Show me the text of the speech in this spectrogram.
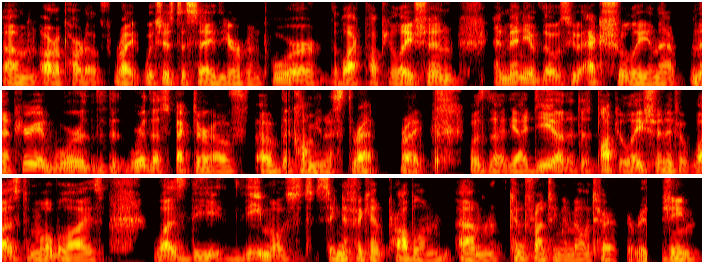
um, are a part of, right? Which is to say, the urban poor, the black population, and many of those who actually in that in that period were the, were the specter of of the communist threat right was the the idea that this population if it was to mobilize was the the most significant problem um, confronting the military regime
